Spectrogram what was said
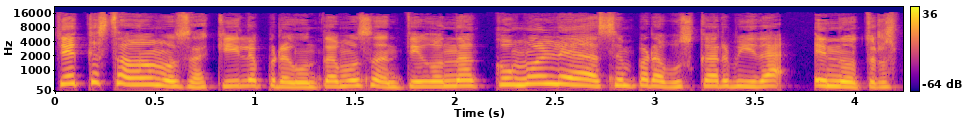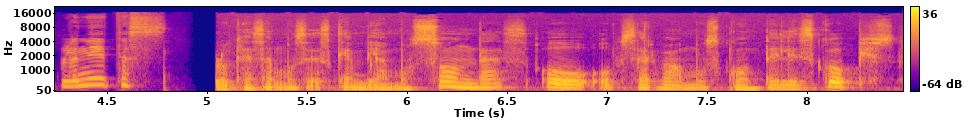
ya que estábamos aquí, le preguntamos a Antígona cómo le hacen para buscar vida en otros planetas. Lo que hacemos es que enviamos sondas o observamos con telescopios.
